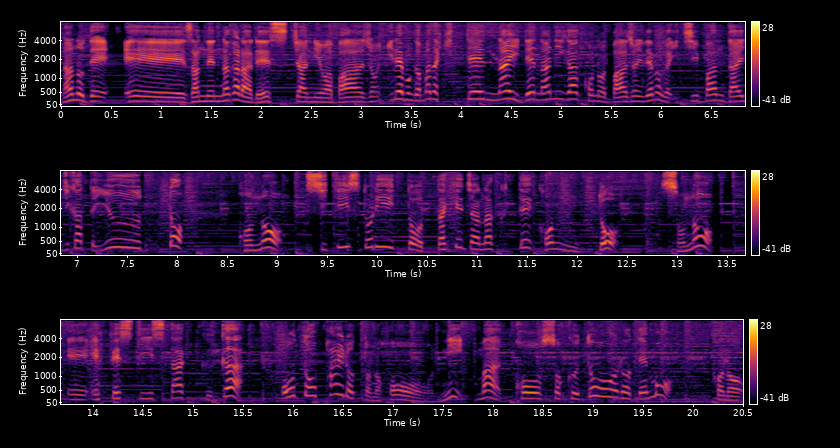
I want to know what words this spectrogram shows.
なので、えー残念ながらレスちゃんにはバージョン11がまだ来てないで何がこのバージョン11が一番大事かっていうとこのシティストリートだけじゃなくて今度その、えー FSD スタックがオートパイロットの方にまあ高速道路でもこの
